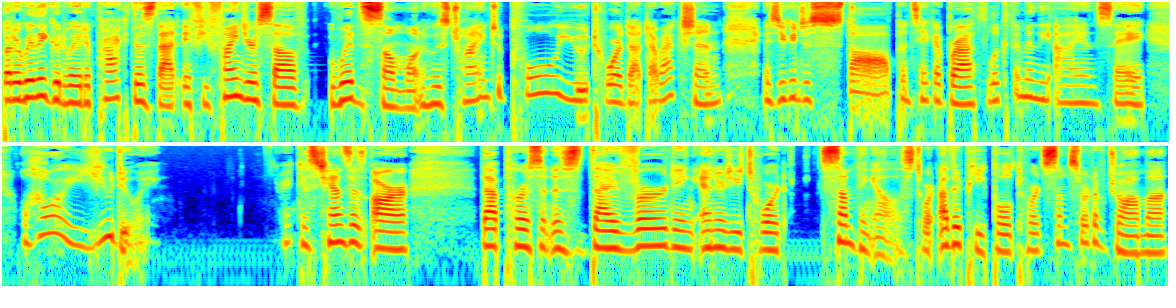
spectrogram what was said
But a really good way to practice that if you find yourself with someone who's trying to pull you toward that direction is you can just stop and take a breath, look them in the eye and say, "Well, how are you doing?" Right? Because chances are that person is diverting energy toward something else, toward other people, towards some sort of drama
